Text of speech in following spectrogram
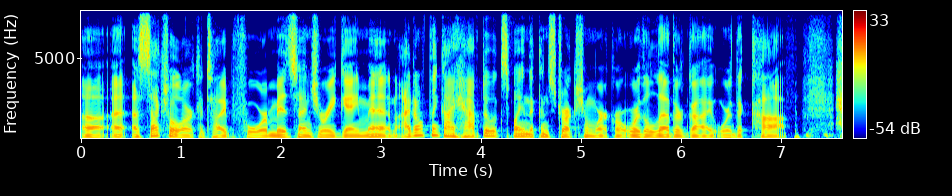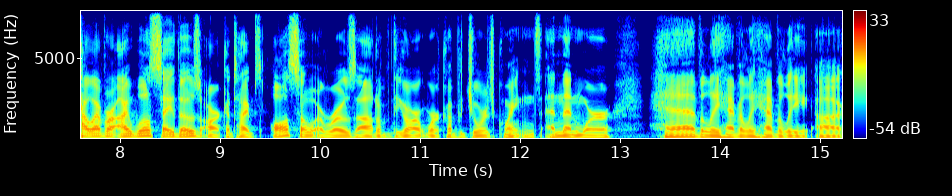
uh, a, a sexual archetype for mid-century gay men. I don't think I have to explain the construction worker or the leather guy or the cop. However, I will say those archetypes also arose out of the artwork of George Quaintance and then were heavily, heavily, heavily uh,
